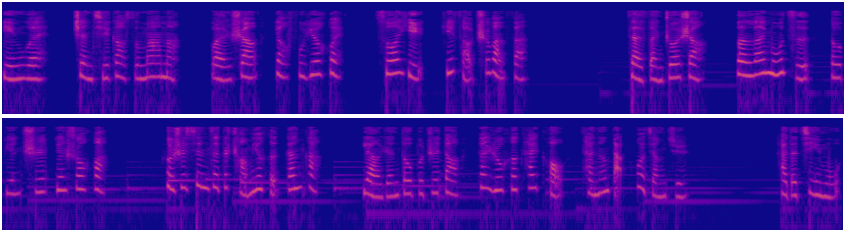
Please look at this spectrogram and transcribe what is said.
因为郑琪告诉妈妈晚上要赴约会，所以提早吃晚饭。在饭桌上，本来母子都边吃边说话。可是现在的场面很尴尬，两人都不知道该如何开口才能打破僵局。他的继母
